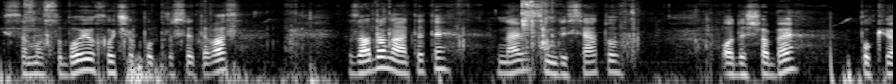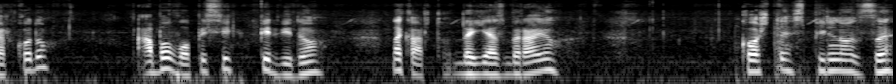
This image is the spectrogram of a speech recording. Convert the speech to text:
І само собою хочу попросити вас задонатити на 80-ту ОДШБ по QR-коду або в описі під відео на карту, де я збираю кошти спільно з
